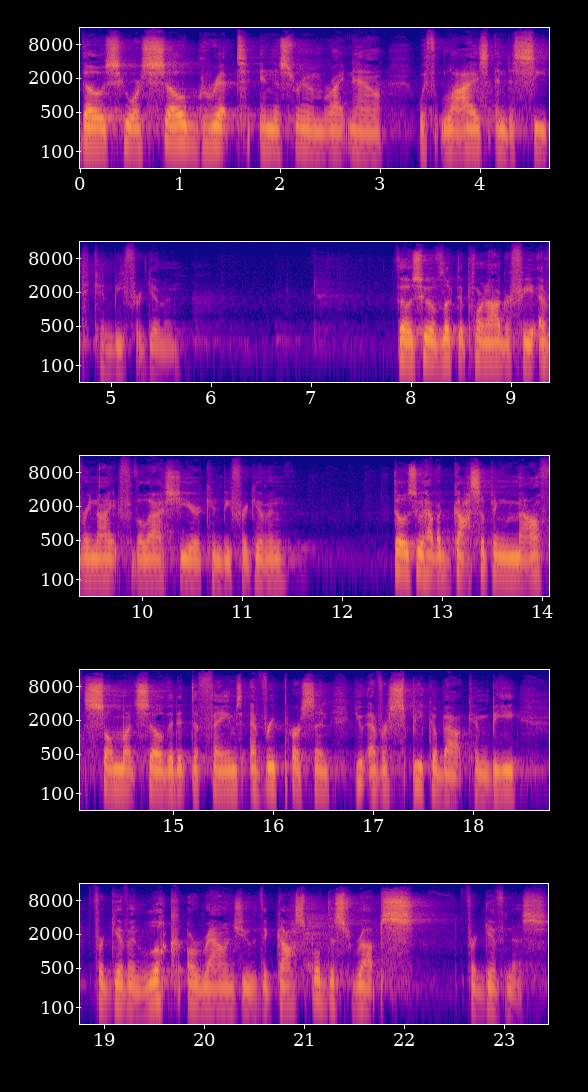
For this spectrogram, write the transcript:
Those who are so gripped in this room right now with lies and deceit can be forgiven. Those who have looked at pornography every night for the last year can be forgiven. Those who have a gossiping mouth, so much so that it defames every person you ever speak about, can be forgiven. Look around you. The gospel disrupts forgiveness.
